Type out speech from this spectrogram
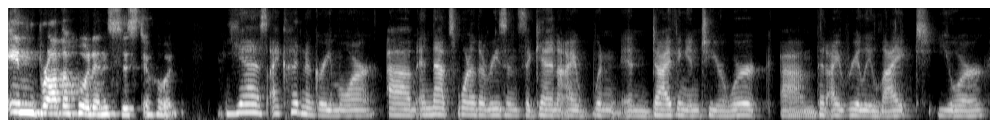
in brotherhood and sisterhood. Yes, I couldn't agree more. Um, and that's one of the reasons, again, I, when in diving into your work, um, that I really liked your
